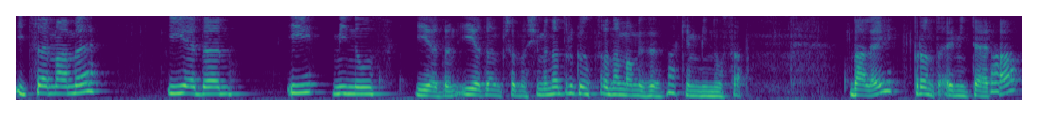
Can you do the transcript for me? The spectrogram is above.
IC mamy I1 i minus I1. I1 przenosimy na drugą stronę, mamy ze znakiem minusa. Dalej prąd emitera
